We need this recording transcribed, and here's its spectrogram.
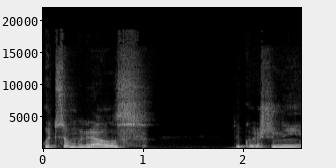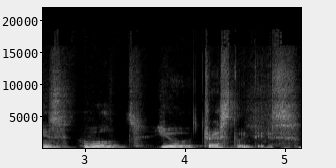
with someone else. The question is, who will you trust with this?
